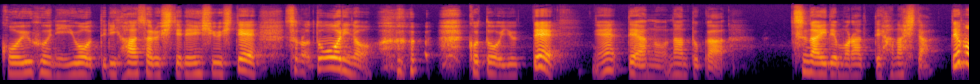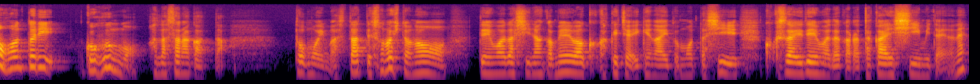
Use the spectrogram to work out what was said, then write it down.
こういうふうに言おうってリハーサルして練習してその通りの ことを言ってね。であのなんとかつないでもらって話した。でも本当に5分も話さなかった。と思います。だってその人の電話だしなんか迷惑かけちゃいけないと思ったし国際電話だから高いしみたいなね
